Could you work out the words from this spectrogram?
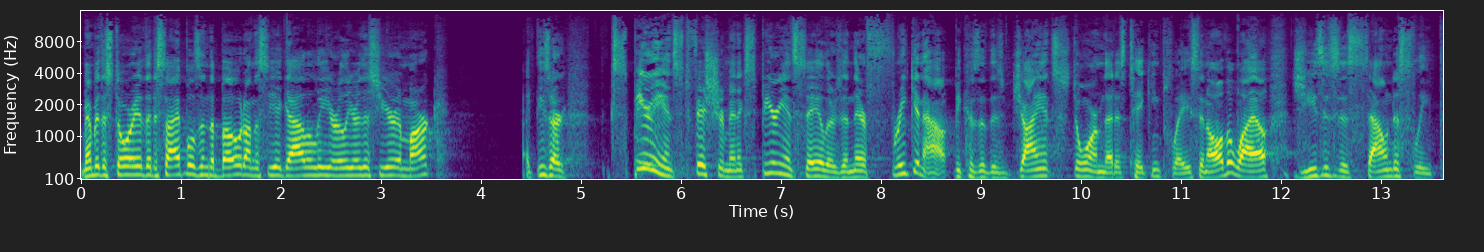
Remember the story of the disciples in the boat on the Sea of Galilee earlier this year in Mark? Like these are experienced fishermen, experienced sailors, and they're freaking out because of this giant storm that is taking place. And all the while, Jesus is sound asleep.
